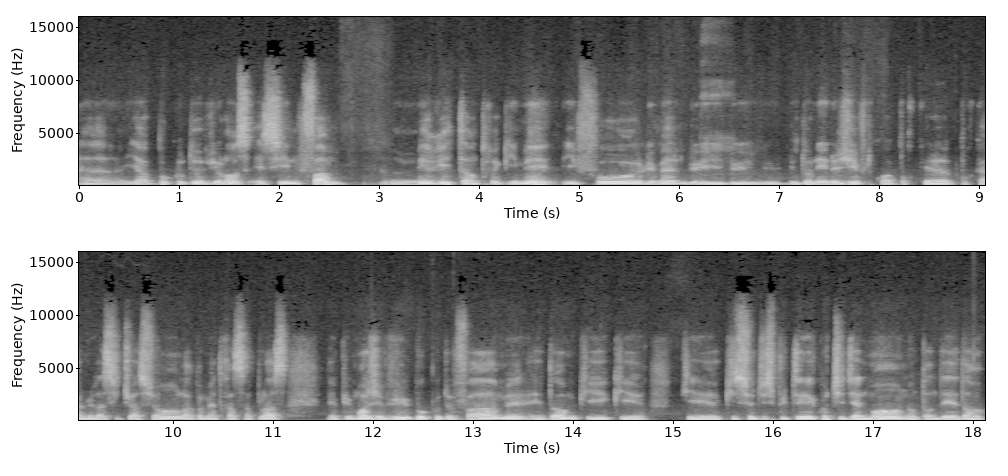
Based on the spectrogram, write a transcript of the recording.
Euh, il y a beaucoup de violence. Et si une femme mérite, entre guillemets, il faut lui, lui, lui, lui, donner une gifle quoi, pour, que, pour calmer la situation, la remettre à sa place. Et puis moi, j'ai vu beaucoup de femmes et, d'hommes qui, qui, qui, qui, se disputaient quotidiennement. On entendait dans,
